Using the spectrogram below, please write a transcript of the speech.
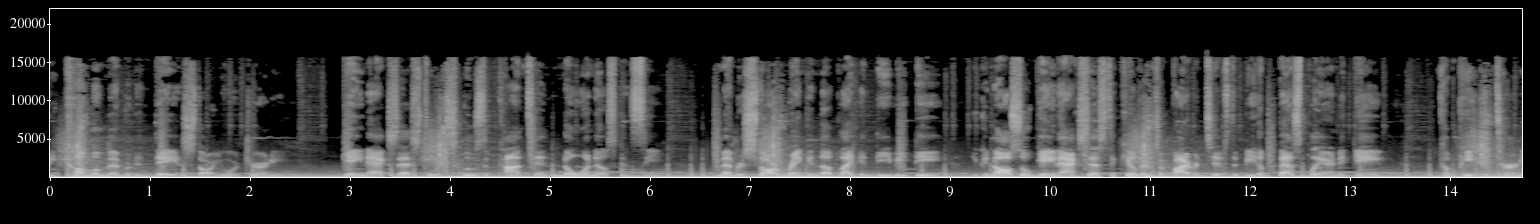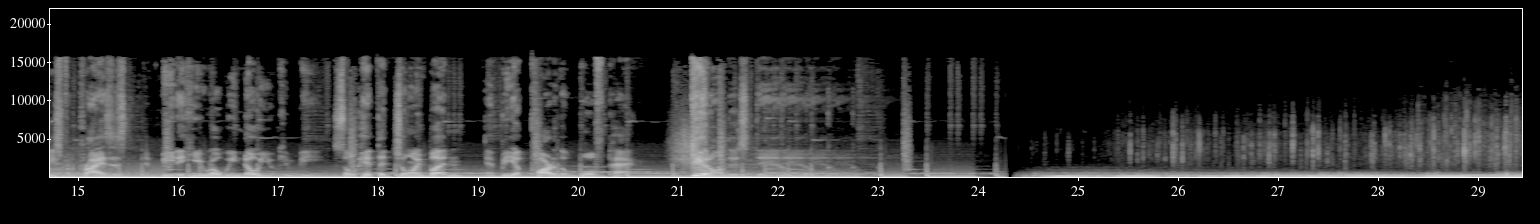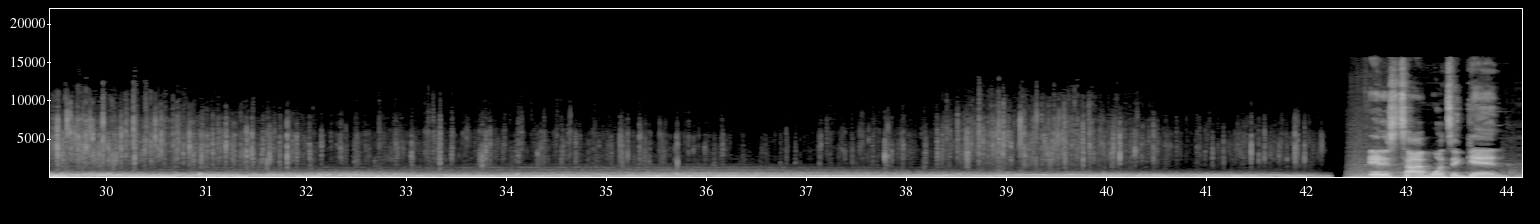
Become a member today and start your journey. Gain access to exclusive content no one else can see. Members start ranking up like in DBD. You can also gain access to killer and survivor tips to be the best player in the game. Compete in tourneys for prizes and be the hero we know you can be. So hit the join button and be a part of the Wolf Pack. Get on this damn hook. It is time once again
